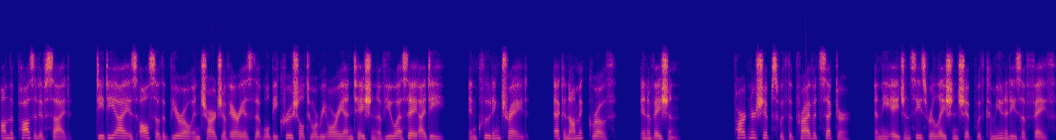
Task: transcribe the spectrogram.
On the positive side, DDI is also the bureau in charge of areas that will be crucial to a reorientation of USAID, including trade, economic growth, innovation, partnerships with the private sector, and the agency's relationship with communities of faith.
